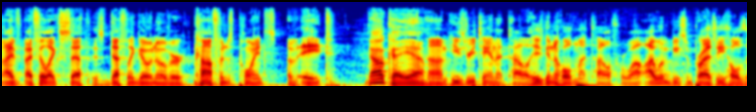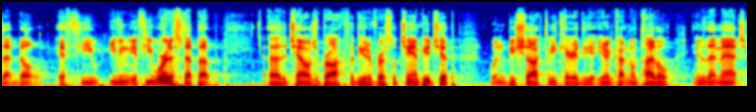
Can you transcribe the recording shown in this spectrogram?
I I feel like Seth is definitely going over confidence points of eight. Okay, yeah. Um, he's retained that title. He's going to hold that title for a while. I wouldn't be surprised if he holds that belt if he even if he were to step up uh, to challenge Brock for the Universal Championship. Wouldn't be shocked if he carried the Intercontinental title into that match.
